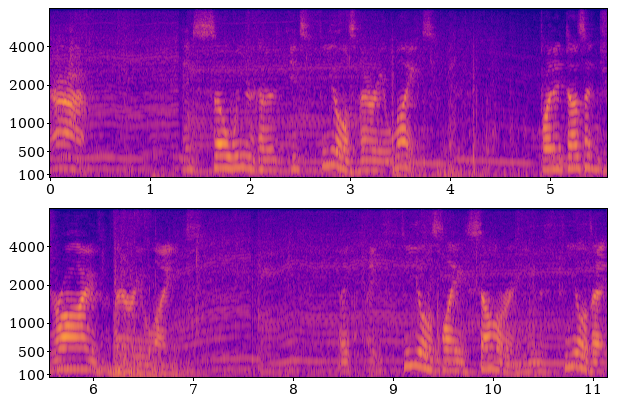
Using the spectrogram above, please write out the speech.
Ah, it's so weird because it feels very light. But it doesn't drive very light. Like, it feels like accelerating. You can feel that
